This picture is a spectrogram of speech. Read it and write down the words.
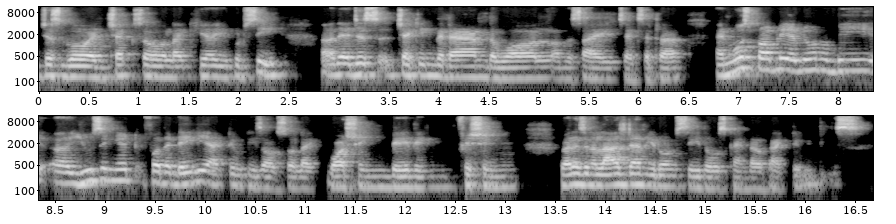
just go and check. So like here you could see uh, they're just checking the dam the wall on the sides etc and most probably everyone would be uh, using it for the daily activities also like washing bathing fishing. Whereas in a large dam, you don't see those kind of activities.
